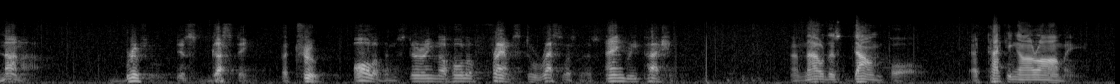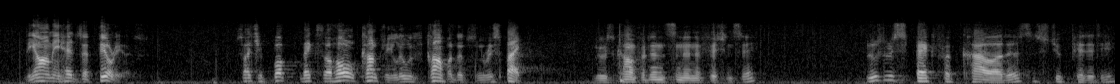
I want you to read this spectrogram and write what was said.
Nana, brutal, disgusting, but true. All of them stirring the whole of France to restlessness, angry passion. And now this downfall, attacking our army. The army heads are furious. Such a book makes the whole country lose confidence and respect. Lose confidence and inefficiency. Lose respect for cowardice and stupidity.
